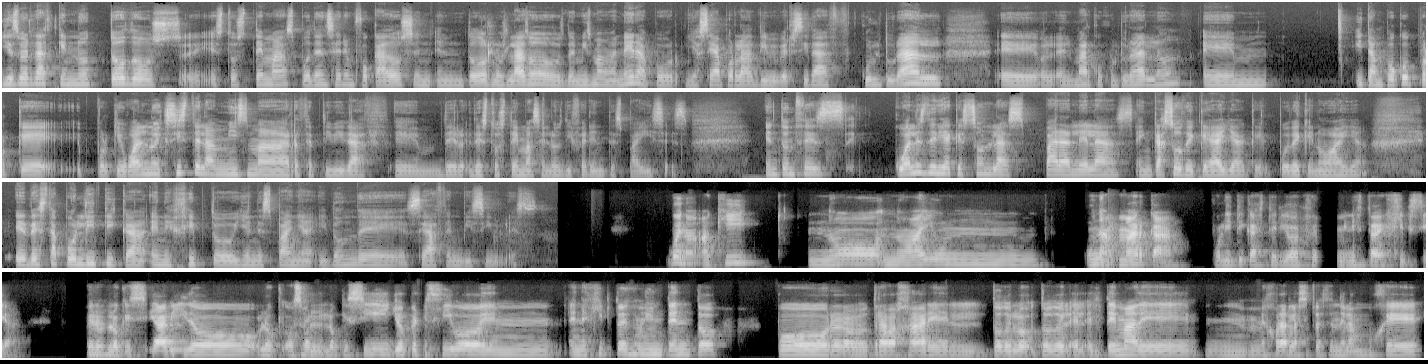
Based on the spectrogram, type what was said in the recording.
Y es verdad que no todos eh, estos temas pueden ser enfocados en, todos los lados de misma manera, por, ya sea por la diversidad cultural, eh, el, marco cultural, ¿no? Em, y tampoco porque, porque igual no existe la misma receptividad em, de, estos temas en los diferentes países. Entonces, ¿cuáles diría que son las paralelas, en caso de que haya, que puede que no haya, de esta política en Egipto y en España y dónde se hacen visibles? Bueno, aquí no, no hay una marca política exterior feminista egipcia pero lo que sí ha habido, lo que, o sea, lo que sí yo percibo en, en Egipto es un intento por trabajar el, todo, lo, todo el, el, tema de mm, mejorar la situación de la mujer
